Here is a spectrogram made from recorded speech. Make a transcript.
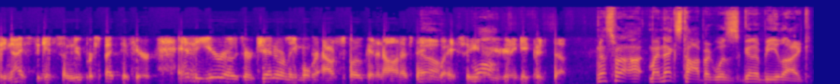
Be nice to get some new perspective here. And the Euros are generally more outspoken and honest No. anyway, so you Well- know you're going to get good stuff. that's what I, my next topic was going to be. Like,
